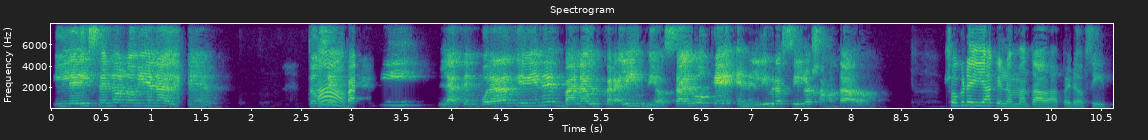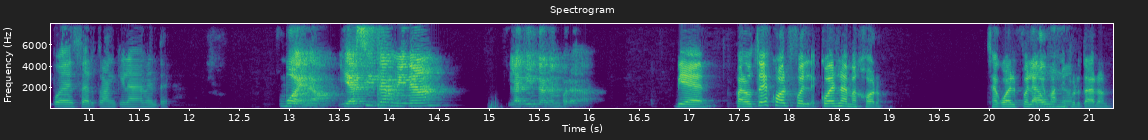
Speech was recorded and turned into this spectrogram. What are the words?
Y le dice, no, no había nadie. Entonces, Ah. para mí la temporada que viene van a buscar al indio, salvo que en el libro sí lo haya matado. Yo creía que lo mataba, pero sí, puede ser tranquilamente. Bueno, y así termina la quinta temporada. Bien. Para ustedes, ¿cuál fue cuál es la mejor? O sea, ¿cuál fue la, La que más disfrutaron?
